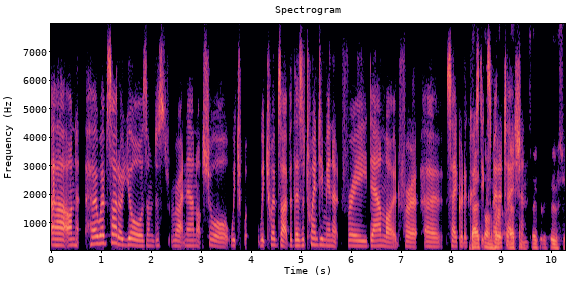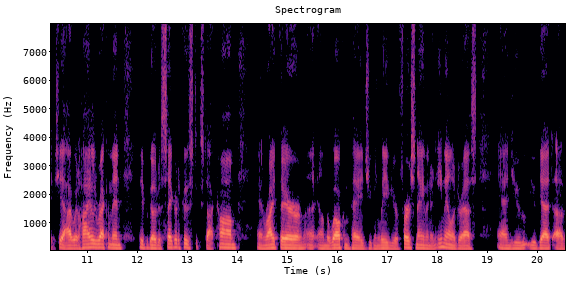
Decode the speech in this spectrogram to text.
uh, on her website or yours, I'm just right now not sure which which website, but there's a 20 minute free download for a, a sacred acoustics her, meditation. sacred acoustics, yeah, I would highly recommend people go to sacredacoustics.com and right there uh, on the welcome page, you can leave your first name and an email address, and you you get a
